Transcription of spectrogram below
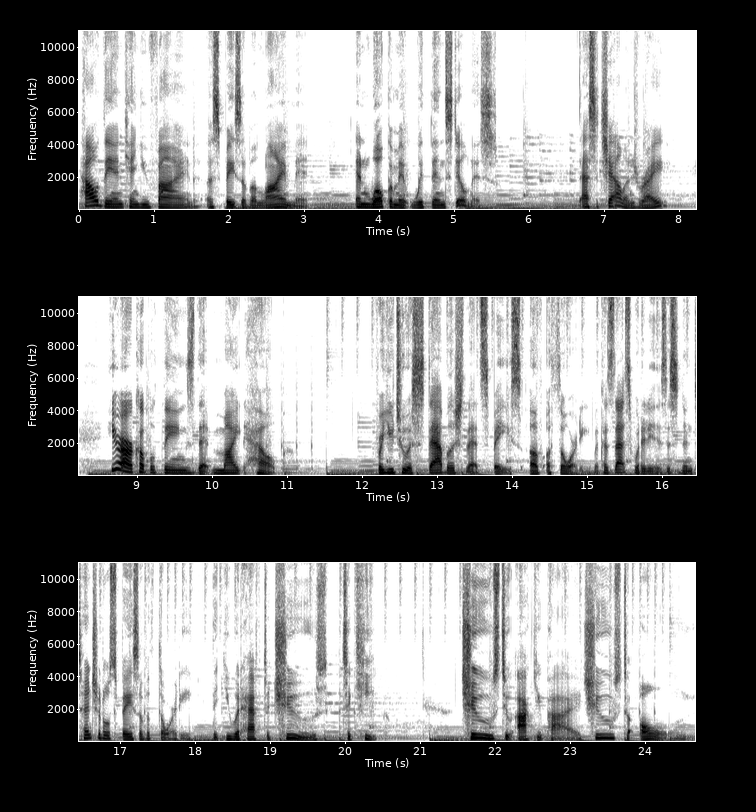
How then can you find a space of alignment and welcome it within stillness? That's a challenge, right? Here are a couple things that might help for you to establish that space of authority because that's what it is. It's an intentional space of authority that you would have to choose to keep, choose to occupy, choose to own,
